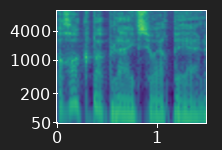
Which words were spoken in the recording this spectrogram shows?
Rock Pop Live sur RPL.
